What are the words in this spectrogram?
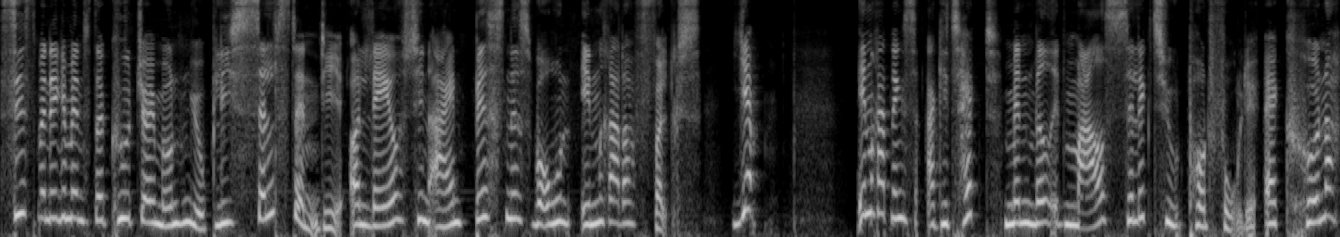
Sidst, men ikke mindst, der kunne Joy Mogensen jo blive selvstændig og lave sin egen business, hvor hun indretter folks hjem. Indretningsarkitekt, men med et meget selektivt portfolio af kunder.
